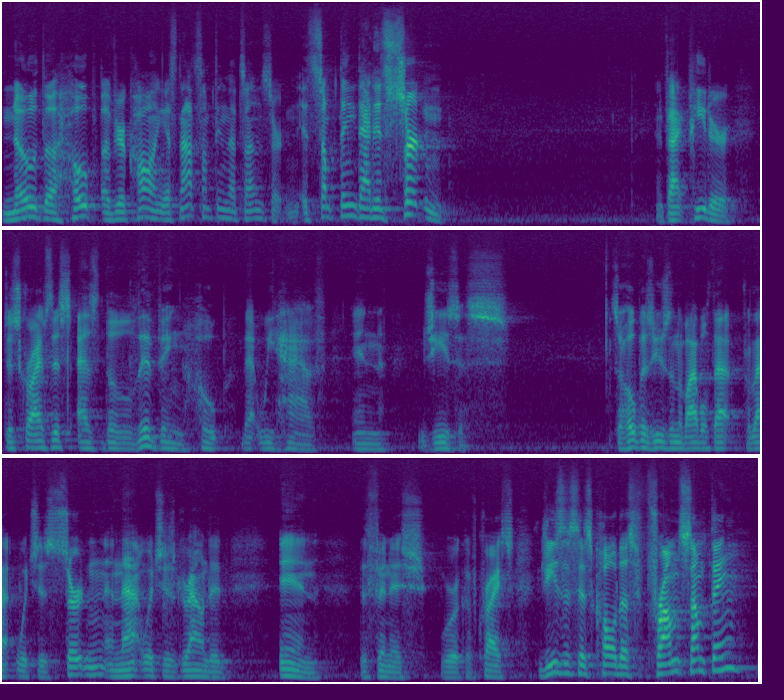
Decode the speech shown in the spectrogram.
know the hope of your calling, it's not something that's uncertain, it's something that is certain. In fact, Peter describes this as the living hope that we have in Jesus. So, hope is used in the Bible for that, which is certain and that which is grounded in the finished work of Christ. Jesus has called us from something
